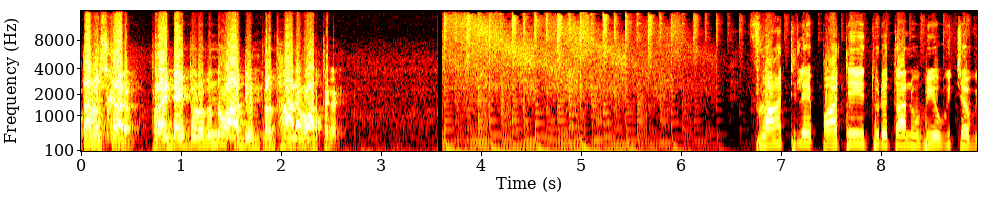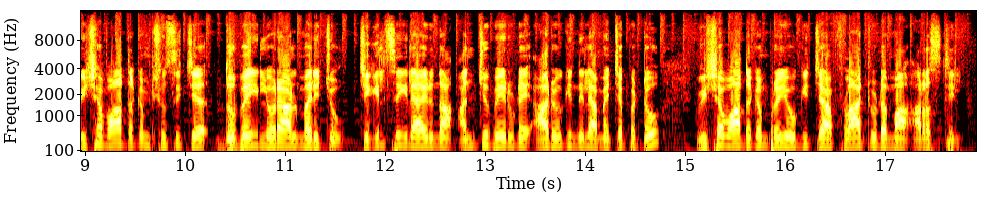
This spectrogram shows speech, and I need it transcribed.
നമസ്കാരം. പ്രൈം ടൈം തുടങ്ങുന്നു. ആദ്യം പ്രധാന വാർത്തകൾ. ഫ്ളാറ്റിലെ പാറ്റയെ തുരത്താൻ ഉപയോഗിച്ച വിഷവാതകം ശ്വസിച്ച് ദുബൈയിൽ ഒരാൾ മരിച്ചു. ചികിത്സയിലായിരുന്ന അഞ്ചുപേരുടെ ആരോഗ്യനില മെച്ചപ്പെട്ടു. വിഷവാതകം പ്രയോഗിച്ച ഫ്ളാറ്റ് ഉടമ അറസ്റ്റിൽ.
